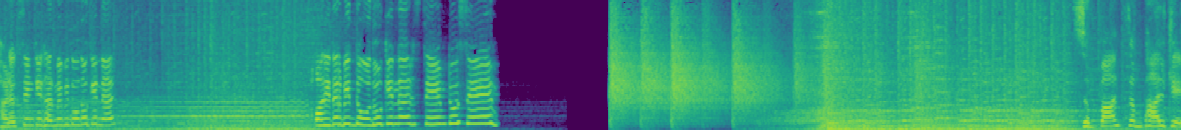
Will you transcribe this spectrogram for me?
हड़क सिंह के घर में भी दो दो किन्नर। और इधर भी दो दो किन्नर सेम टू सेम ज़ुबान संभाल के।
